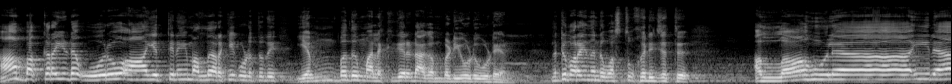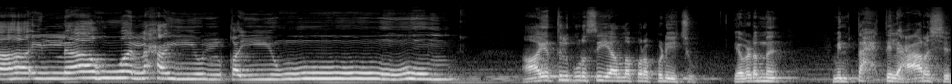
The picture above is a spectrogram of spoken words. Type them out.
ആ ബക്കറയുടെ ഓരോ ആയത്തിനെയും അള്ള ഇറക്കി കൊടുത്തത് എൺപത് മലക്കുകളുടെ അകമ്പടിയോടുകൂടെയാണ്. എന്നിട്ട് പറയുന്നുണ്ട് വസ്തു ഹരിജത്ത് അല്ലാഹു ലാ ഇലാഹ ഇല്ലാ ഹുവൽ ഖയ്യൂം. ആയത്തിൽ കുറിച്ച് അള്ള പുറപ്പെടുവിച്ചു. എവിടുന്ന്? മിൻ തഹത്തിൽ അറശ്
